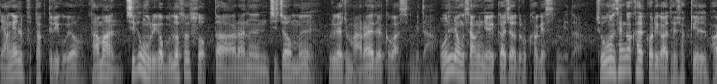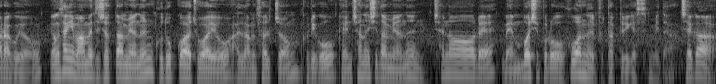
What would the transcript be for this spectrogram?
양해를 부탁드리고요. 다만 지금 우리가 물러설 수 없다라는 지점을 우리가 좀 알아야 될 것 같습니다. 오늘 영상은 여기까지 하도록 하겠습니다. 좋은 생각할 거리가 되셨길 바라고요. 영상이 마음에 드셨다면은 구독과 좋아요, 알람 설정 그리고 괜찮으시다면은 채널의 멤버십으로 후원을 부탁드리겠습니다. 제가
